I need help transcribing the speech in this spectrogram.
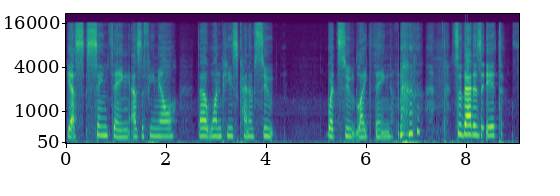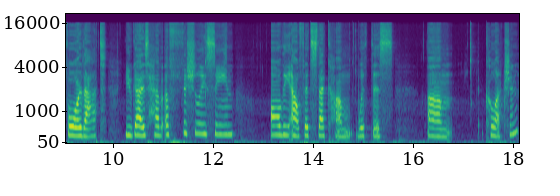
Yes, same thing as the female. That one piece kind of suit, wetsuit-like thing. so that is it for that. You guys have officially seen all the outfits that come with this um, collection.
